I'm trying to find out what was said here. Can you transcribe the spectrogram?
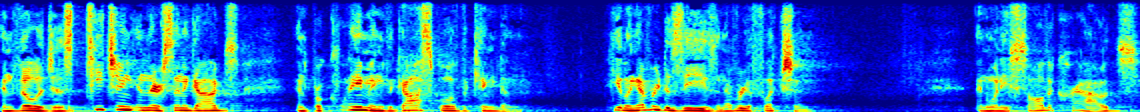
and villages, teaching in their synagogues and proclaiming the gospel of the kingdom, healing every disease and every affliction. And when he saw the crowds,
